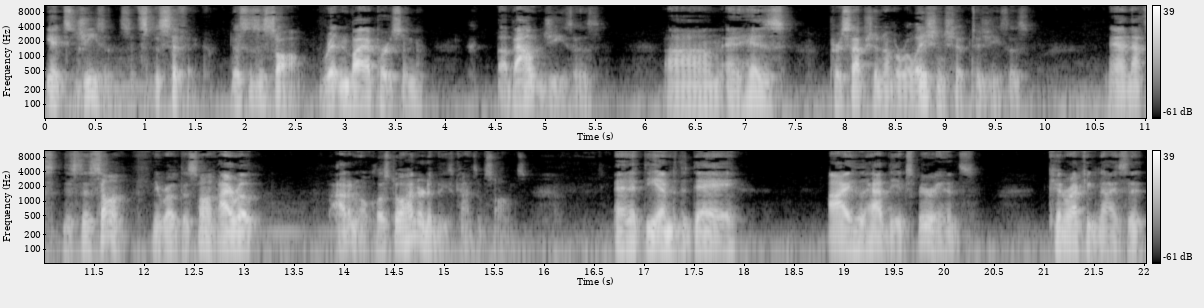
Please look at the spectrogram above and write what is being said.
It's Jesus. It's specific. This is a song written by a person about Jesus um, and his perception of a relationship to Jesus. And that's this is his song. He wrote this song. I wrote, I don't know, close to 100 of these kinds of songs. And at the end of the day, I, who had the experience, can recognize that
